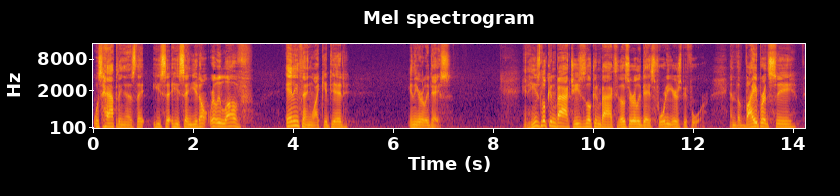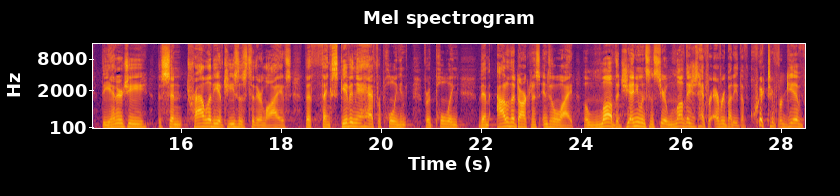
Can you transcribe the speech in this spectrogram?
was happening is that he said, he's saying, You don't really love anything like you did in the early days. And he's looking back, Jesus looking back to those early days, 40 years before and the vibrancy, the energy, the centrality of Jesus to their lives, the thanksgiving they had for pulling him, for pulling them out of the darkness into the light, the love, the genuine, sincere love they just had for everybody, the quick to forgive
